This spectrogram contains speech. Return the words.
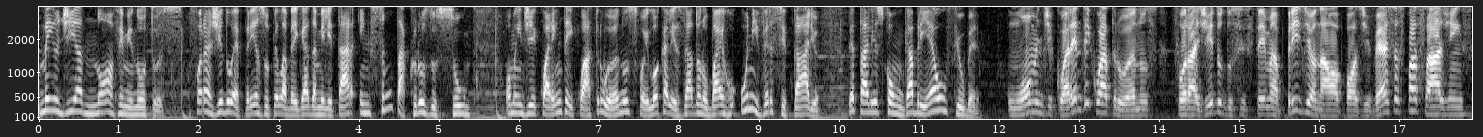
Meio-dia, nove minutos. Foragido é preso pela Brigada Militar em Santa Cruz do Sul. Homem de 44 anos foi localizado no bairro Universitário. Detalhes com Gabriel Filber. Um homem de 44 anos, foragido do sistema prisional após diversas passagens,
